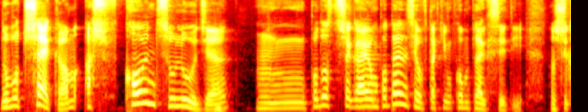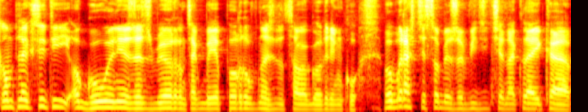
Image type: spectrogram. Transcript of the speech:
no bo czekam, aż w końcu ludzie mm, podostrzegają potencjał w takim complexity. Znaczy complexity ogólnie rzecz biorąc, jakby je porównać do całego rynku. Wyobraźcie sobie, że widzicie naklejkę,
